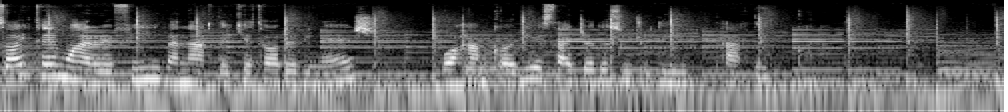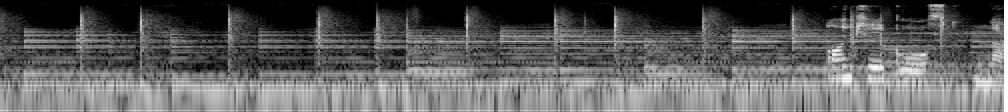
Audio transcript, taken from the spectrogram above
سایت معرفی و نقد کتاب وینش با همکاری سجاد سجودی تقدیم می کند. آنکه گفت نه.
